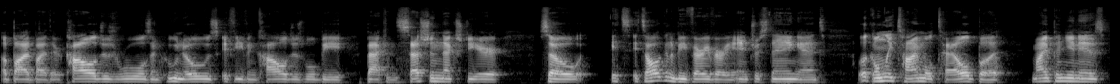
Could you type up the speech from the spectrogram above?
abide by their college's rules, and who knows if even colleges will be back in session next year. So it's it's all going to be very very interesting. And look, only time will tell. But my opinion is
